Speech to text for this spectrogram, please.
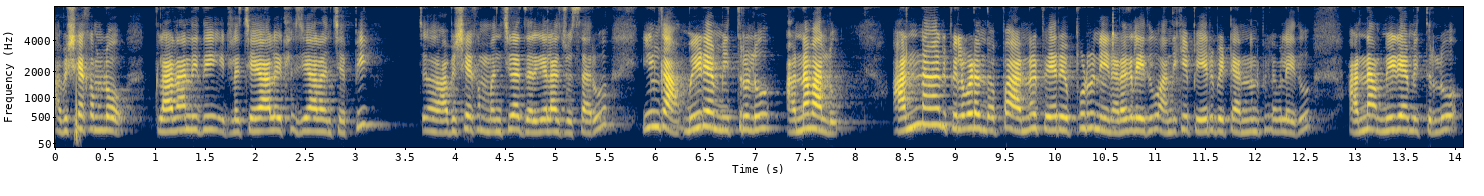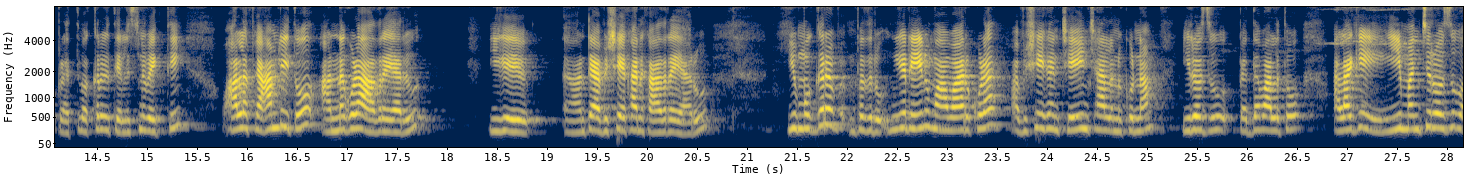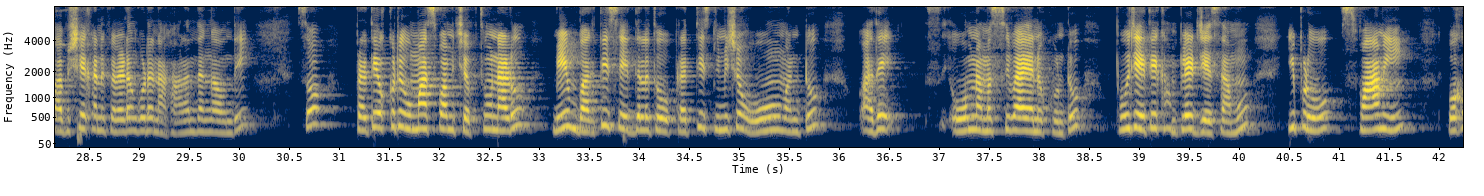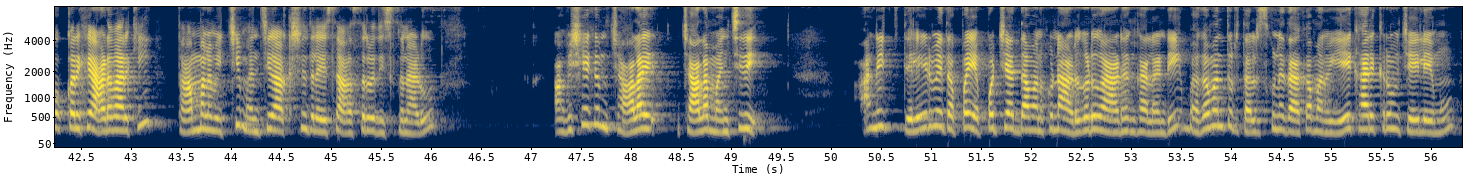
అభిషేకంలో ప్లానాన్ని ఇట్లా చేయాలి ఇట్లా చేయాలని చెప్పి అభిషేకం మంచిగా జరిగేలా చూశారు. ఇంకా మీడియా మిత్రులు అన్నవాళ్ళు అన్న అని పిలవడం తప్ప అన్న పేరు ఎప్పుడు నేను అడగలేదు. అందుకే పేరు పెట్టి అన్నను పిలవలేదు. అన్న మీడియా మిత్రులు ప్రతి ఒక్కరికి తెలిసిన వ్యక్తి వాళ్ళ ఫ్యామిలీతో అన్న కూడా ఆదరయ్యారు. ఈ అంటే అభిషేకానికి ఆదరయ్యారు. ఈ ముగ్గురు బదులు ఇంకా నేను మా వారు కూడా అభిషేకం చేయించాలనుకున్నాం ఈరోజు పెద్దవాళ్ళతో. అలాగే ఈ మంచి రోజు అభిషేకానికి వెళ్ళడం కూడా నాకు ఆనందంగా ఉంది. సో ప్రతి ఒక్కటి ఉమాస్వామి చెప్తూ ఉన్నాడు. మేము భక్తి శ్రద్ధలతో ప్రతి నిమిషం ఓం అంటూ అదే ఓం నమ శివాయ అనుకుంటూ పూజ అయితే కంప్లీట్ చేశాము. ఇప్పుడు స్వామి ఒక్కొక్కరికి ఆడవారికి తాంబలం ఇచ్చి మంచిగా అక్షింతలు వేసి ఆశీర్వదిస్తున్నాడు. అభిషేకం చాలా చాలా మంచిది అని తెలియడమే తప్ప ఎప్పటి చేద్దాం అనుకున్న అడుగడు ఆడంకాలండి భగవంతుడు తలుసుకునేదాకా మనం ఏ కార్యక్రమం చేయలేము.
